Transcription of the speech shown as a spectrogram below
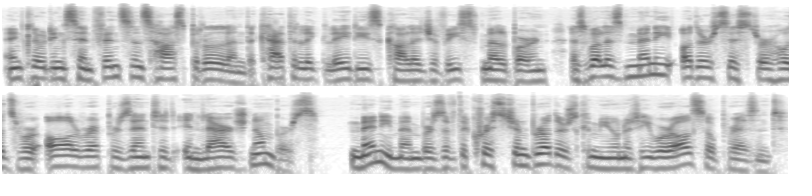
including St Vincent's Hospital and the Catholic Ladies' College of East Melbourne, as well as many other sisterhoods, were all represented in large numbers. Many members of the Christian Brothers community were also present.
